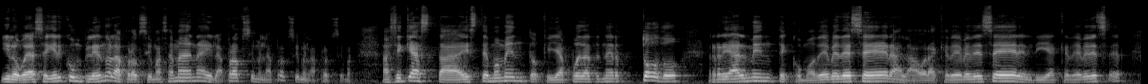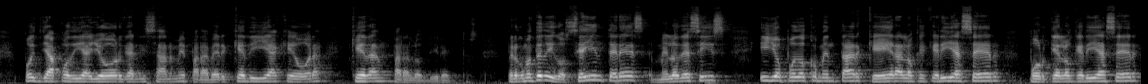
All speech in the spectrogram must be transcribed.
Y lo voy a seguir cumpliendo la próxima semana y la próxima y la próxima y la próxima. Así que hasta este momento que ya pueda tener todo realmente como debe de ser, a la hora que debe de ser, el día que debe de ser, pues ya podía yo organizarme para ver qué día, qué hora quedan para los directos. Pero como te digo, si hay interés, me lo decís y yo puedo comentar qué era lo que quería hacer, por qué lo quería hacer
